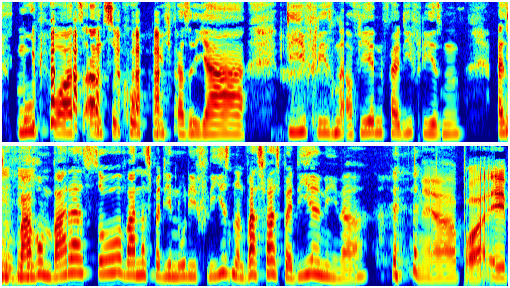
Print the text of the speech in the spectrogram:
Moodboards anzugucken. Ich war so, ja, die Fliesen, auf jeden Fall die Fliesen. Also mhm. warum war das so? Waren das bei dir nur die Fliesen? Und was war es bei dir, Nina? Ja, boah, ey,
